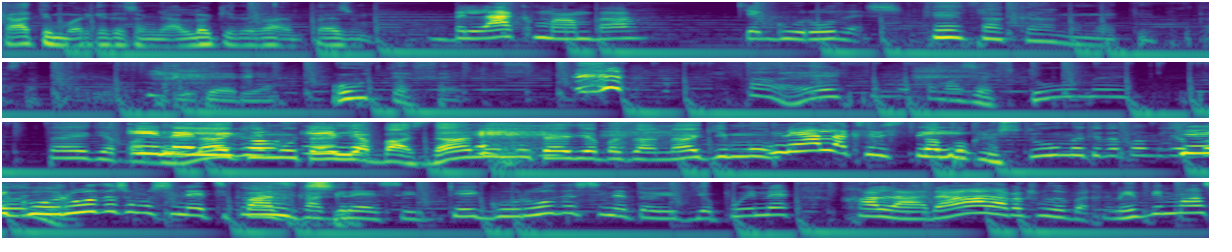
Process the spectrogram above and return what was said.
Κάτι μου έρχεται στο μυαλό και δεν θα πες μου. Black Mamba και γκουρούδες. Δεν θα κάνουμε τίποτα στα playoff, Νιγέρια. Ούτε φέτος. Θα έρθουμε, θα μαζευτούμε. Τα ίδια Είναι παντελάκι λίγο- μου, τα είναι- ίδια μπαζδάνι μου, τα ίδια μπαζδανάκι μου. Ναι, αλλά ξέρεις τι. Θα αποκλειστούμε και θα πάμε για Και οι μπάνια. γκουρούδε όμως είναι έτσι passive Εντάξει. aggressive. Και οι γκουρούδε είναι το ίδιο. Που είναι χαλαρά, να παίξουμε το παιχνίδι μας.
